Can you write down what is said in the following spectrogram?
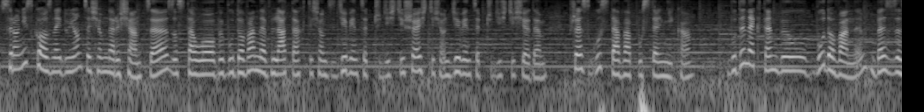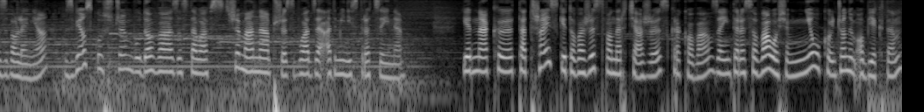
Schronisko znajdujące się na Rysiance zostało wybudowane w latach 1936-1937 przez Gustawa Pustelnika. Budynek ten był budowany bez zezwolenia, w związku z czym budowa została wstrzymana przez władze administracyjne. Jednak Tatrzańskie Towarzystwo Narciarzy z Krakowa zainteresowało się nieukończonym obiektem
